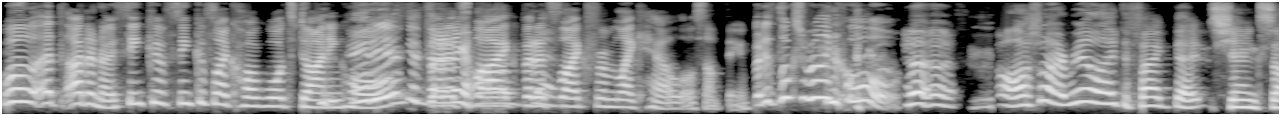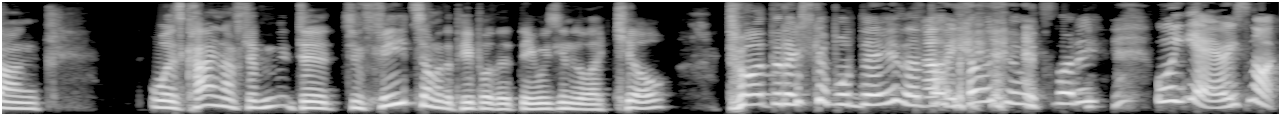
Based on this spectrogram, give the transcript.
Well, I, don't know. Think of think of like Hogwarts dining It hall, is the but it's hall like of but it's like from like hell or something. But it looks really cool. also, I really like the fact that Shang Tsung was kind enough to to to feed some of the people that they was going to like kill throughout the next couple of days. I oh, thought that was really funny. well, yeah, he's not.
